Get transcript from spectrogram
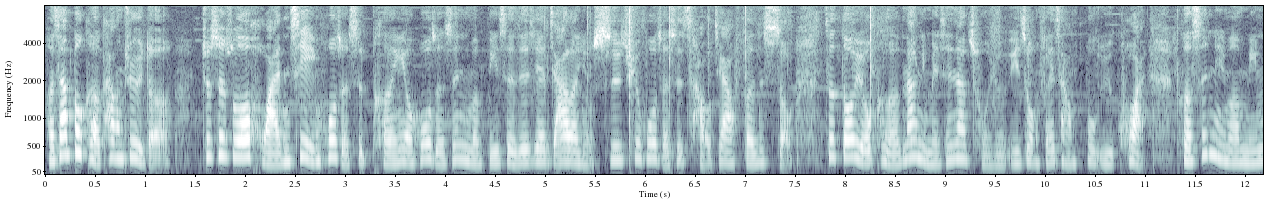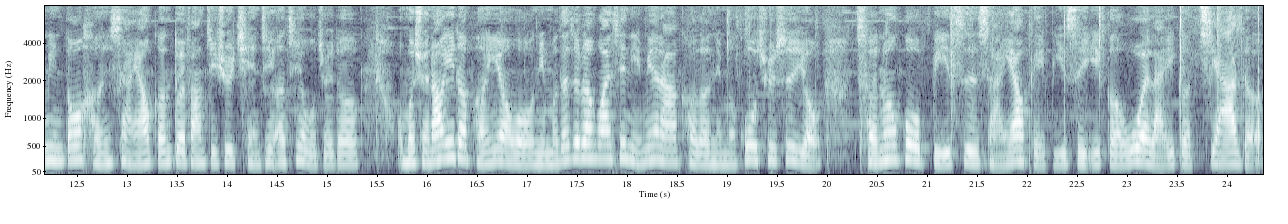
好像不可抗拒的。就是说，环境，或者是朋友，或者是你们彼此之间家人有失去，或者是吵架分手，这都有可能。那你们现在处于一种非常不愉快，可是你们明明都很想要跟对方继续前进，而且我觉得我们选到一的朋友哦，你们在这段关系里面啊，可能你们过去是有承诺过彼此，想要给彼此一个未来一个家的。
